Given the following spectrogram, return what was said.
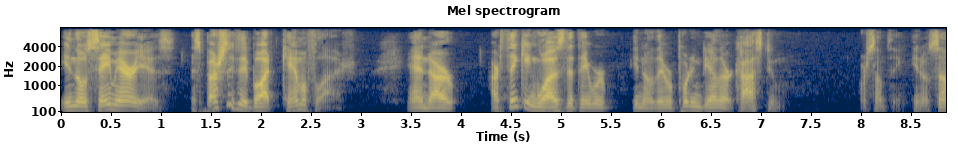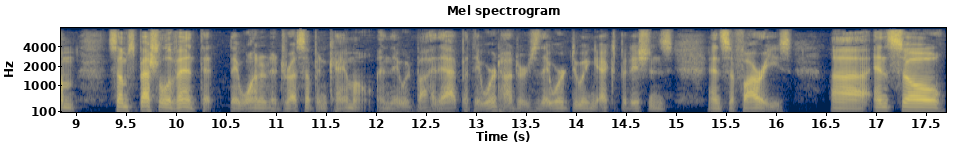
in those same areas, especially if they bought camouflage. And our our thinking was that they were you know they were putting together a costume or something, you know, some some special event that they wanted to dress up in camo, and they would buy that. But they weren't hunters; they weren't doing expeditions and safaris. Uh, and so,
